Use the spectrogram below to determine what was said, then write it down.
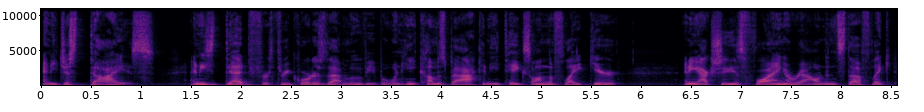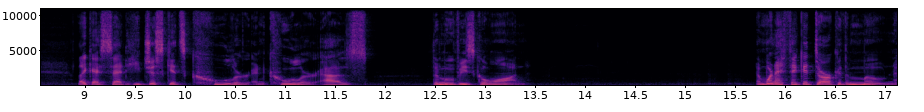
And he just dies. And he's dead for three quarters of that movie. But when he comes back and he takes on the flight gear and he actually is flying around and stuff, like like I said, he just gets cooler and cooler as the movies go on. And when I think of Dark of the Moon,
